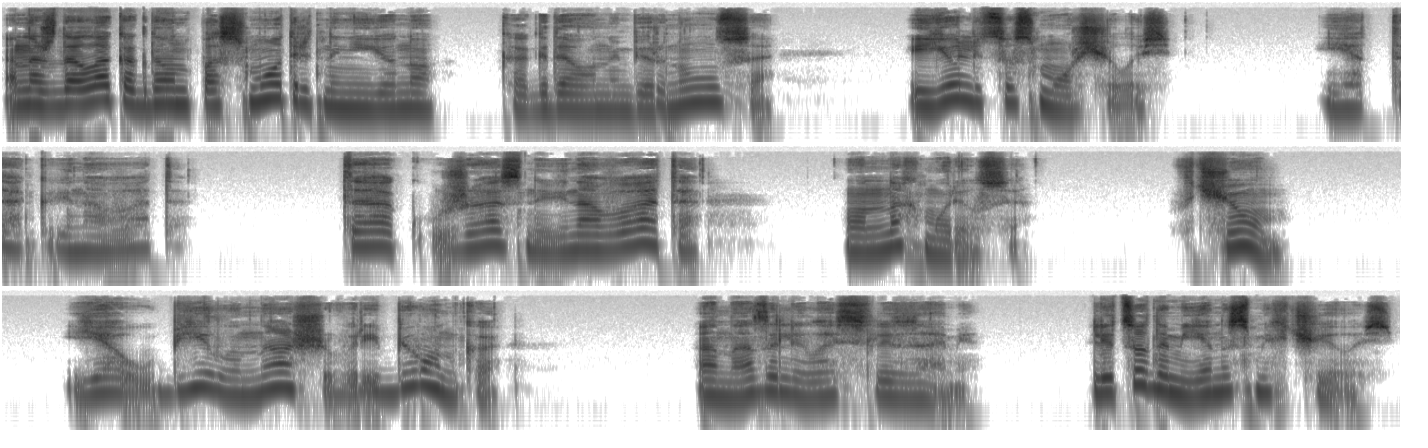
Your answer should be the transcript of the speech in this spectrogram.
Она ждала, когда он посмотрит на нее, но когда он обернулся, ее лицо сморщилось. «Я так виновата, так ужасно виновата!» Он нахмурился. «В чем? Я убила нашего ребенка!» Она залилась слезами. Лицо Дамьена смягчилось.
